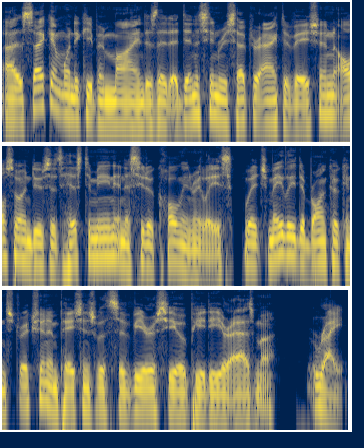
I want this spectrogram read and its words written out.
Uh, second one to keep in mind is that adenosine receptor activation also induces histamine and acetylcholine release, which may lead to bronchoconstriction in patients with severe COPD or asthma. Right.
